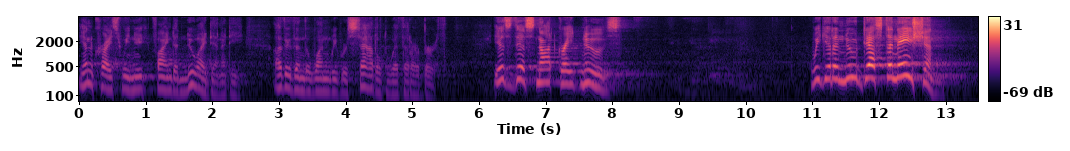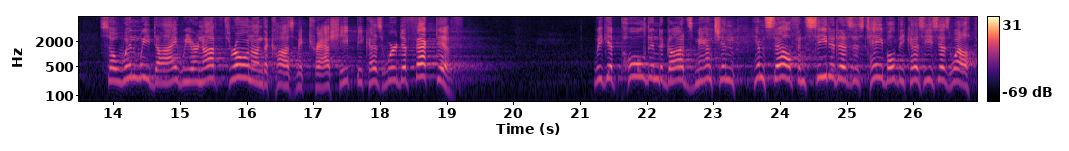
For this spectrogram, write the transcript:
In Christ, we find a new identity other than the one we were saddled with at our birth. Is this not great news? We get a new destination. So when we die, we are not thrown on the cosmic trash heap because we're defective. We get pulled into God's mansion himself and seated at his table because he says, Well,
